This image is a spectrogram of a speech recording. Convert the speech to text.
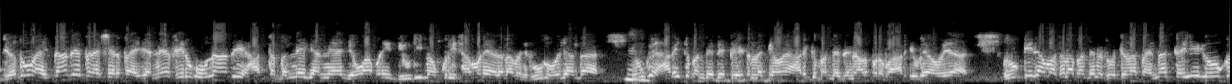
ਜਦੋਂ ਐਦਾਂ ਦੇ ਪ੍ਰੈਸ਼ਰ ਪੈ ਜਾਂਦੇ ਆ ਫਿਰ ਉਹਨਾਂ ਦੇ ਹੱਥ ਬੰਨੇ ਜਾਂਦੇ ਆ ਜੋ ਆਪਣੀ ਡਿਊਟੀ ਨੌਕਰੀ ਸਾਹਮਣੇ ਅਗਲਾ ਮਜਬੂਰ ਹੋ ਜਾਂਦਾ। ਕਿਉਂਕਿ ਹਰ ਇੱਕ ਬੰਦੇ ਦੇ ਪੇਟ ਲੱਗਿਆ ਹੋਇਆ ਹਰ ਇੱਕ ਬੰਦੇ ਦੇ ਨਾਲ ਪਰਿਵਾਰ ਜੁੜਿਆ ਹੋਇਆ। ਰੋਟੀ ਦਾ ਮਸਲਾ ਬੰਦੇ ਨੂੰ ਸੋਚਣਾ ਪੈਂਦਾ ਕਈ ਲੋਕ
